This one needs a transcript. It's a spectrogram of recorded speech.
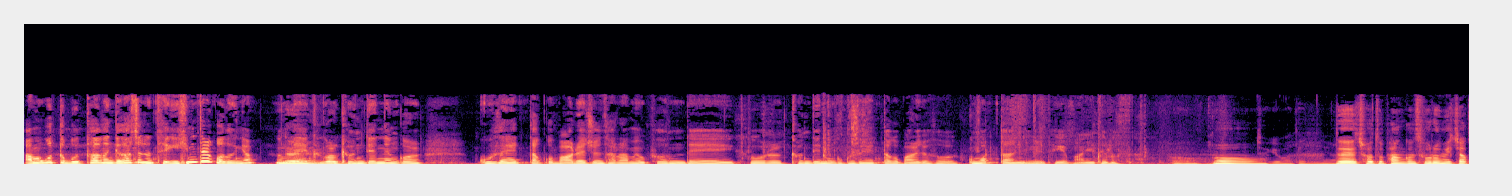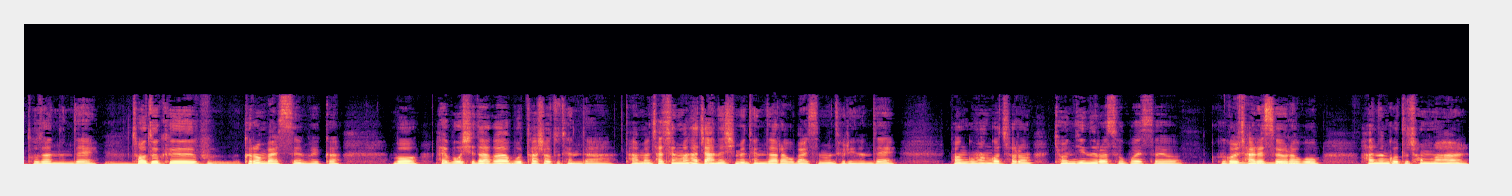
아무것도 못하는 게 사실은 되게 힘들거든요. 근데 네. 그걸 견디는 걸 고생했다고 말해준 사람이 없었는데 그거를 견디는 거 고생했다고 말해줘서 고맙다는 얘기를 되게 많이 들었어요. 어, 어, 되게 와닿네요. 네, 저도 방금 소름이 쫙 돋았는데 음. 저도 그 부- 그런 말씀 그러니까 뭐 해보시다가 못 하셔도 된다. 다만 자책만 하지 않으시면 된다라고 말씀을 드리는데 방금 한 것처럼 견디느라 수고했어요. 그걸 음. 잘했어요라고 하는 것도 정말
